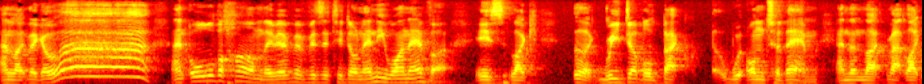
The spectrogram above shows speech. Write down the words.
And like they go ah! And all the harm they've ever visited on anyone ever is like like redoubled back onto them. And then like that like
